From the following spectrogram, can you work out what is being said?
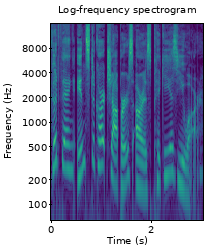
good thing Instacart shoppers are as picky as you are.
